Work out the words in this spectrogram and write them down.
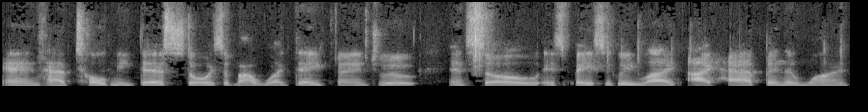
and have told me their stories about what they've been through. And so it's basically like I have been in one,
